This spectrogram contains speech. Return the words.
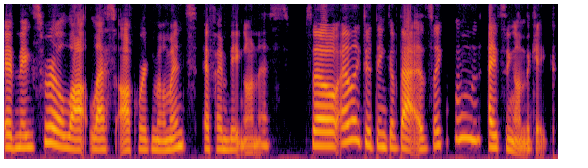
it makes for a lot less awkward moments, if I'm being honest. So I like to think of that as like mm, icing on the cake.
